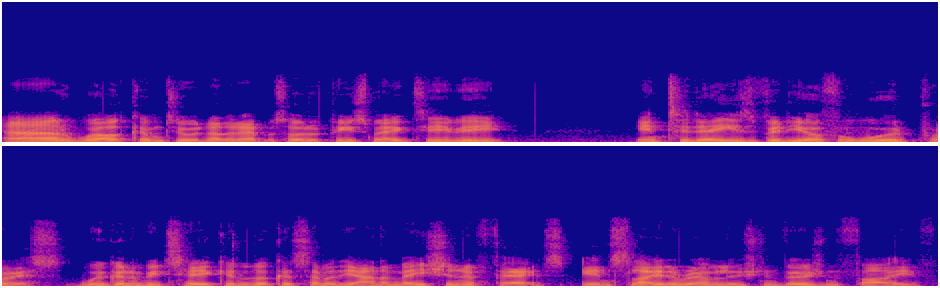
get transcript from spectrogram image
and welcome to another episode of Psmeg TV. In today's video for WordPress, we're going to be taking a look at some of the animation effects in Slider Revolution version 5.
